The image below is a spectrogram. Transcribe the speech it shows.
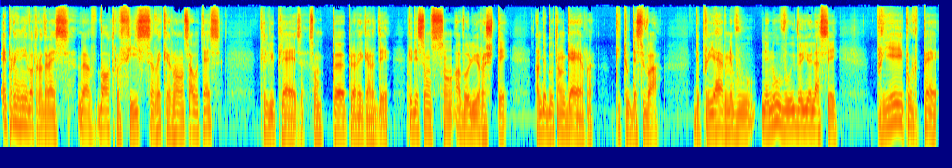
et prenez votre adresse vers votre Fils, requérant sa hautesse, qu'il lui plaise son peuple regarder, qui de son sang a voulu racheter, en débutant guerre, qui tout déçoit. De prière ne, vous, ne nous vous veuillez lasser. Priez pour paix,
